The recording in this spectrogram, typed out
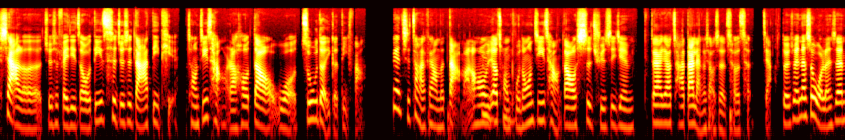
下了就是飞机之后，我第一次就是搭地铁从机场，然后到我租的一个地方，因为其实上海非常的大嘛，然后要从浦东机场到市区是一件大概要差搭两个小时的车程，这样。对，所以那是我人生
